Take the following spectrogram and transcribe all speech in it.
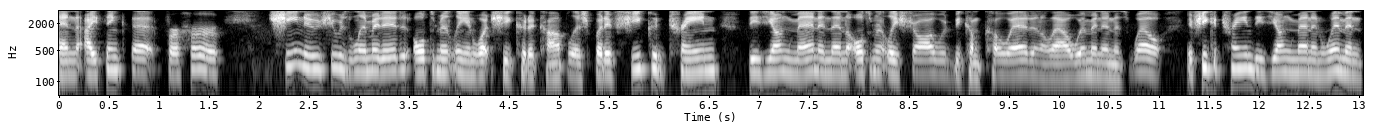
And I think that for her, she knew she was limited ultimately in what she could accomplish. But if she could train these young men, and then ultimately Shaw would become co ed and allow women in as well, if she could train these young men and women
